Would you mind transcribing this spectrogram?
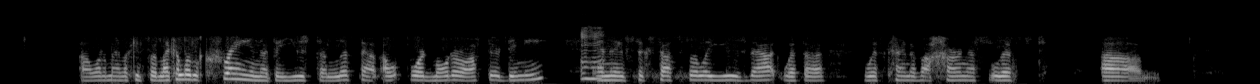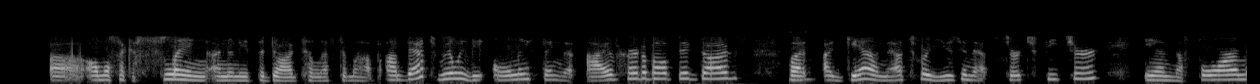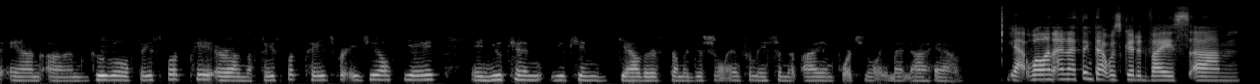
uh, what am I looking for? Like a little crane that they use to lift that outboard motor off their dinghy, mm-hmm. and they've successfully used that with a with kind of a harness lift um, uh, almost like a sling underneath the dog to lift him up. Um, that's really the only thing that I've heard about big dogs. But mm-hmm. again, that's for using that search feature in the form and on Google Facebook page or on the Facebook page for AGLCA, and you can you can gather some additional information that I unfortunately might not have. Yeah, well, and, and I think that was good advice. Um,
